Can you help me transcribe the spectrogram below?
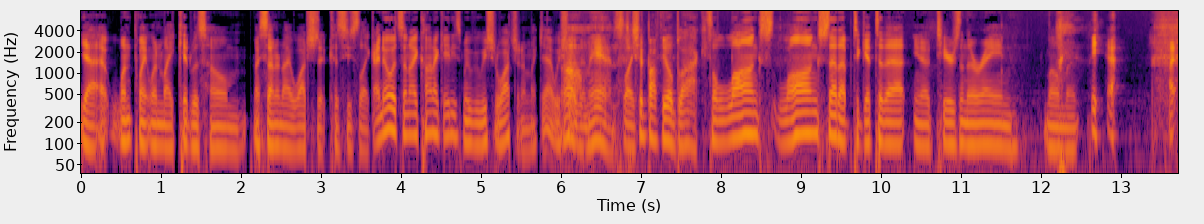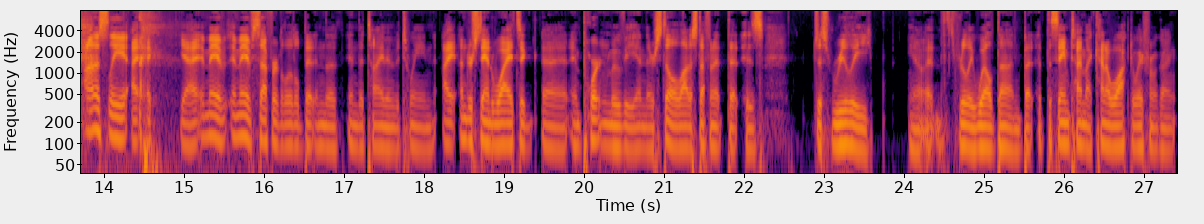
Yeah, at one point when my kid was home, my son and I watched it because he's like, "I know it's an iconic '80s movie. We should watch it." I'm like, "Yeah, we should." Oh And man, it's like chip off the old block. it's a long, long setup to get to that, you know, tears in the rain moment. yeah. I honestly, I, I yeah, it may have it may have suffered a little bit in the in the time in between. I understand why it's a uh, important movie, and there's still a lot of stuff in it that is just really, you know, it's really well done. But at the same time, I kind of walked away from it going,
